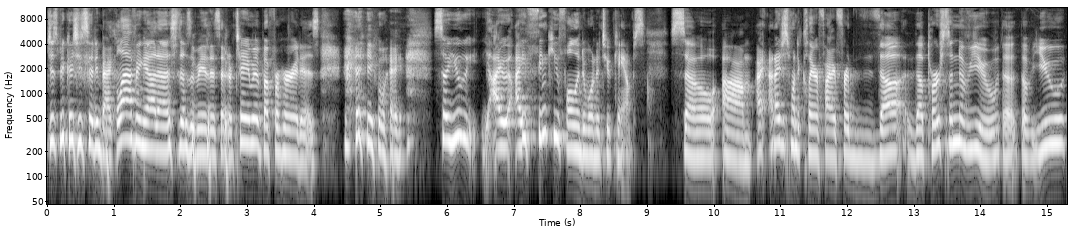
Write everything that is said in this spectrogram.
Just because she's sitting back laughing at us doesn't mean it's entertainment, but for her it is. Anyway, so you, I, I think you fall into one of two camps. So, um, I, and I just want to clarify for the the person of you, the the you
